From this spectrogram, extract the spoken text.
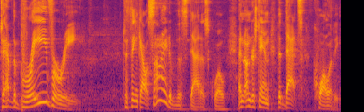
to have the bravery to think outside of the status quo and understand that that's quality.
